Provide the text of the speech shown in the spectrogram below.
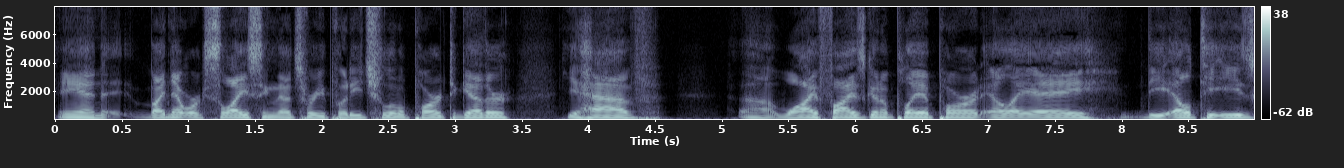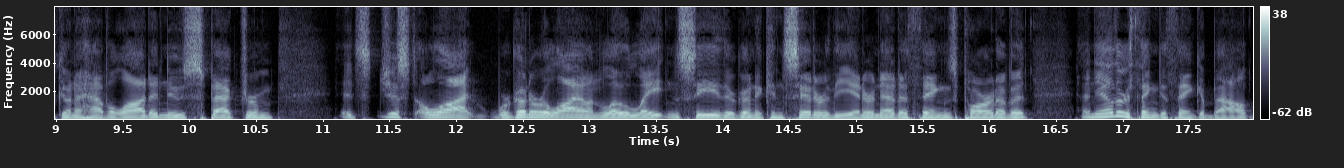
And by network slicing, that's where you put each little part together. You have uh, Wi Fi is going to play a part, LAA. The LTE is going to have a lot of new spectrum. It's just a lot. We're going to rely on low latency. They're going to consider the Internet of Things part of it. And the other thing to think about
